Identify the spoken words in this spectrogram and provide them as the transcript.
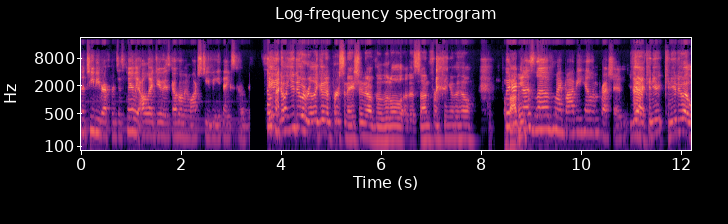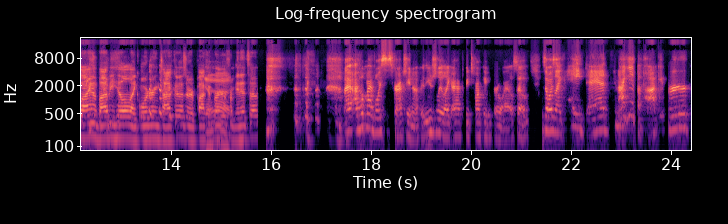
the TV references. Clearly, all I do is go home and watch TV. Thanks, COVID. So Katie, fun. don't you do a really good impersonation of the little the son from King of the Hill? Twitter Bobby? does love my Bobby Hill impression. Yeah, Um, can you can you do a line of Bobby Hill like ordering tacos or a pocket Yeah. burger from Inatub? I, I hope my voice is scratchy enough. And usually, like, I have to be talking for a while. So it's always like, hey, dad, can I get a pocket burger?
